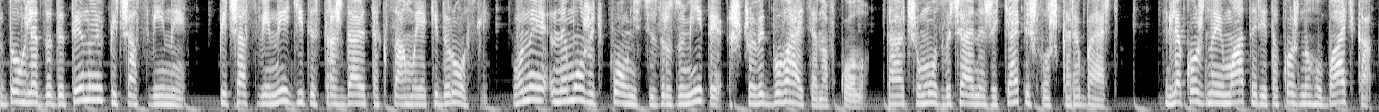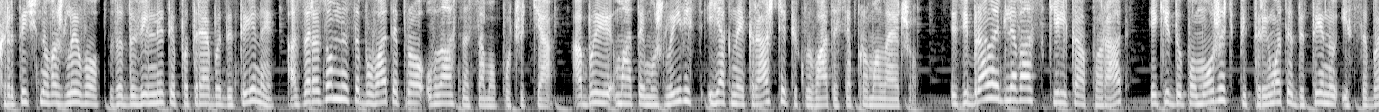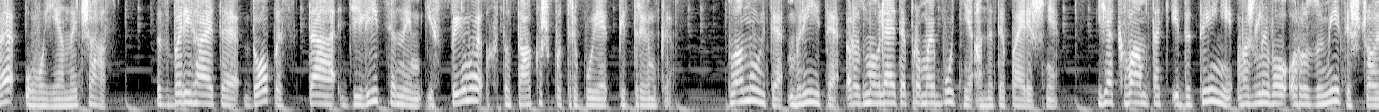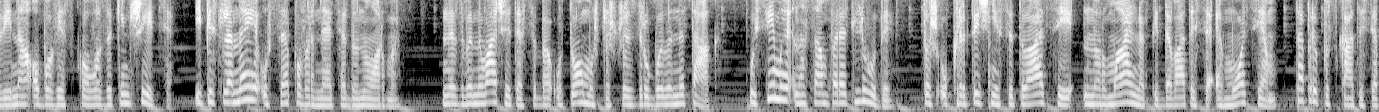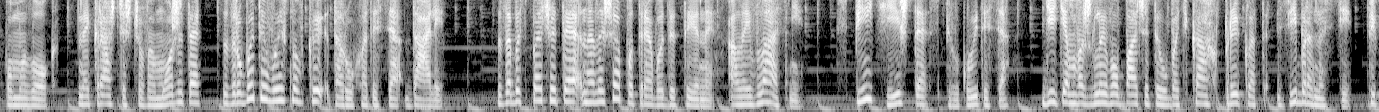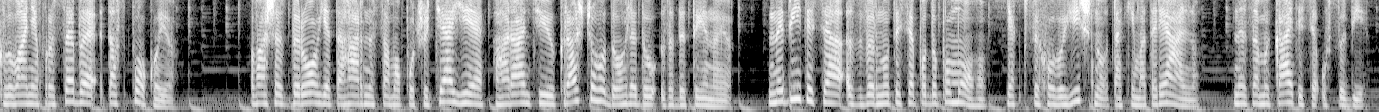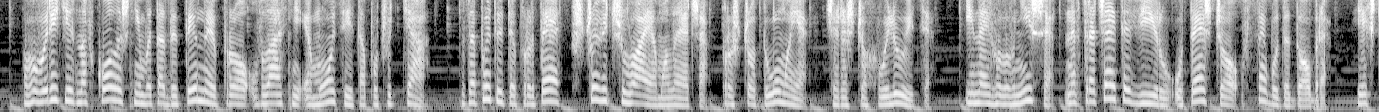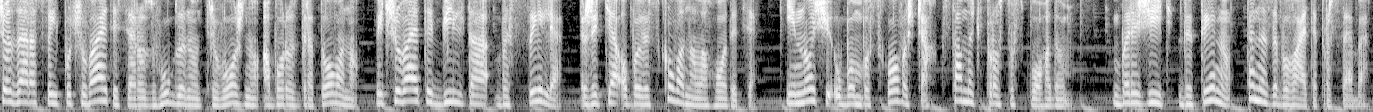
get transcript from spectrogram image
Догляд за дитиною під час війни. Під час війни діти страждають так само, як і дорослі. Вони не можуть повністю зрозуміти, що відбувається навколо, та чому звичайне життя пішло шкереберть. Для кожної матері та кожного батька критично важливо задовільнити потреби дитини, а заразом не забувати про власне самопочуття, аби мати можливість якнайкраще піклуватися про малечу. Зібрали для вас кілька порад, які допоможуть підтримати дитину і себе у воєнний час. Зберігайте допис та діліться ним із тими, хто також потребує підтримки. Плануйте, мрійте, розмовляйте про майбутнє, а не теперішнє. Як вам, так і дитині важливо розуміти, що війна обов'язково закінчиться, і після неї усе повернеться до норми. Не звинувачуйте себе у тому, що щось зробили не так. Усі ми насамперед люди, тож у критичній ситуації нормально піддаватися емоціям та припускатися помилок. Найкраще, що ви можете, зробити висновки та рухатися далі. Забезпечуйте не лише потреби дитини, але й власні. Спіть, їжте, спілкуйтеся. Дітям важливо бачити у батьках приклад зібраності, піклування про себе та спокою. Ваше здоров'я та гарне самопочуття є гарантією кращого догляду за дитиною. Не бійтеся звернутися по допомогу, як психологічну, так і матеріальну. Не замикайтеся у собі. Говоріть із навколишніми та дитиною про власні емоції та почуття. Запитуйте про те, що відчуває малеча, про що думає, через що хвилюється. І найголовніше, не втрачайте віру у те, що все буде добре. Якщо зараз ви почуваєтеся розгублено, тривожно або роздратовано, відчуваєте біль та безсилля, життя обов'язково налагодиться, і ночі у бомбосховищах стануть просто спогадом. Бережіть дитину та не забувайте про себе.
